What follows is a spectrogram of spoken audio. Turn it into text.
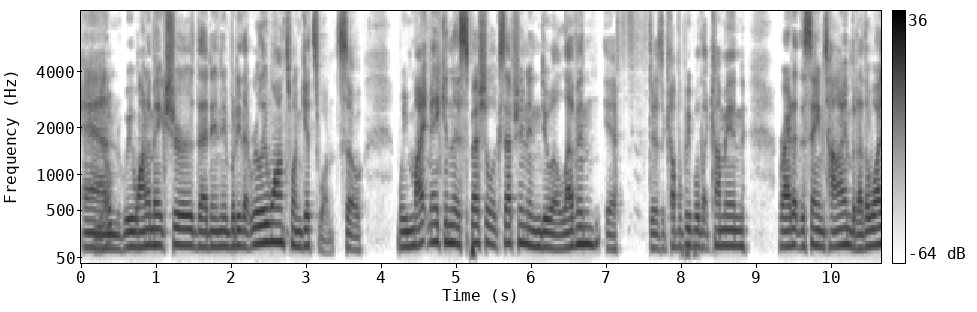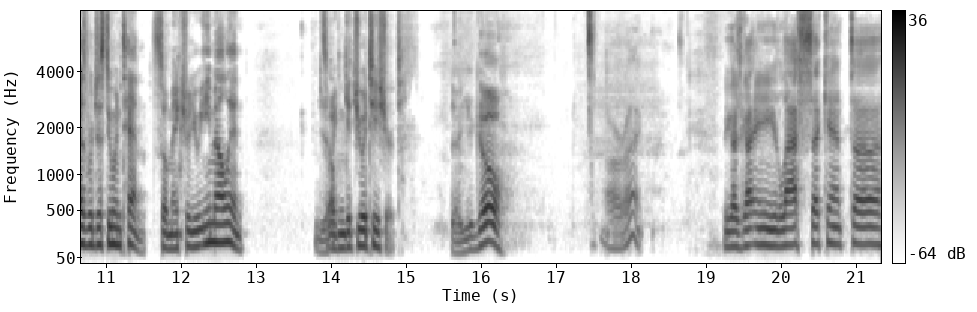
and we want to make sure that anybody that really wants one gets one. So we might make in this special exception and do eleven if there's a couple people that come in right at the same time. But otherwise, we're just doing ten. So make sure you email in so we can get you a T-shirt. There you go. All right. You guys got any last second uh,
